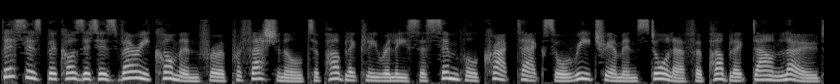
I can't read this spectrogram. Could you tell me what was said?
This is because it is very common for a professional to publicly release a simple cracked X or Retrium installer for public download,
